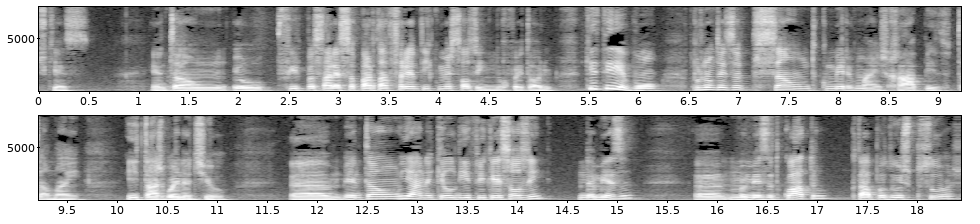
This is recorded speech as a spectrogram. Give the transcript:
esquece. Então eu prefiro passar essa parte à frente e comer sozinho no refeitório. Que até é bom, porque não tens a pressão de comer mais rápido também e estás bem na chill. Um, então, yeah, naquele dia fiquei sozinho na mesa, uh, uma mesa de quatro que dá para duas pessoas,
